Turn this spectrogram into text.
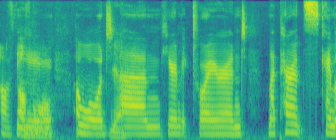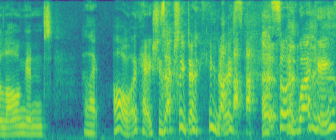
of the Award. Award Yeah. um, here in Victoria, and my parents came along and they're like, "Oh, okay, she's actually doing, you sort of working.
